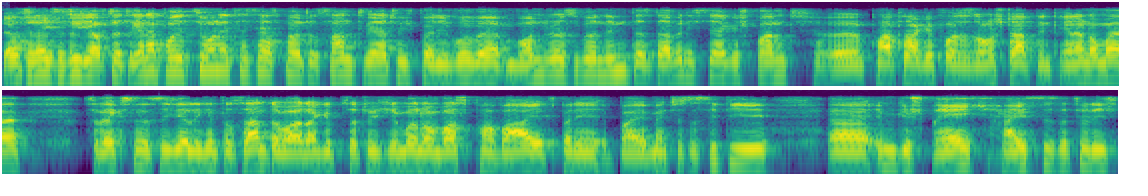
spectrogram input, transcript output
Ja, zunächst natürlich auf der Trainerposition. Jetzt ist erstmal interessant, wer natürlich bei den Wolverhampton Wanderers übernimmt. Also da bin ich sehr gespannt. Äh, ein paar Tage vor Saisonstart den Trainer nochmal zu wechseln ist sicherlich interessant, aber da gibt's natürlich immer noch was. Pavard jetzt bei, den, bei Manchester City äh, im Gespräch heißt es natürlich.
